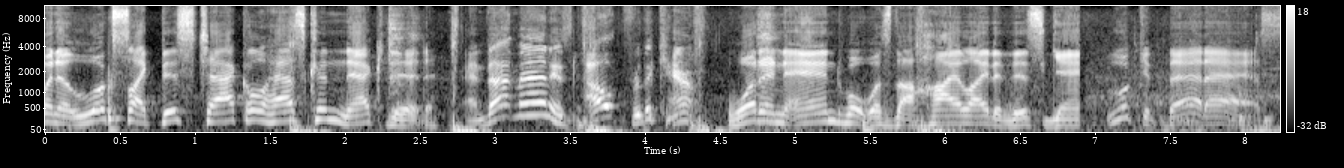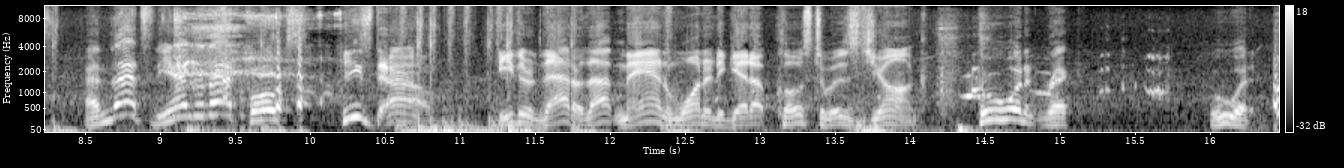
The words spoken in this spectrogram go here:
and it looks like this tackle has connected. And that man is out for the count. What an end. What was the highlight of this game? Look at that ass. And that's the end of that, folks. He's down. Either that or that man wanted to get up close to his junk. Who wouldn't, Rick? Who wouldn't?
